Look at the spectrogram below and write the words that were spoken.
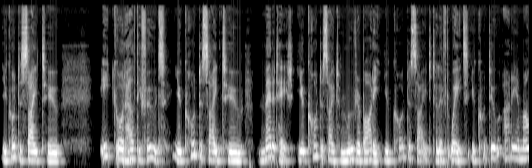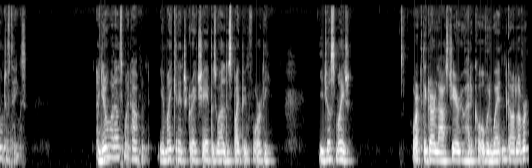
You could decide to eat good, healthy foods. You could decide to meditate. You could decide to move your body. You could decide to lift weights. You could do any amount of things. And you know what else might happen? You might get into great shape as well, despite being 40. You just might. Worked a girl last year who had a COVID wedding, God love her.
